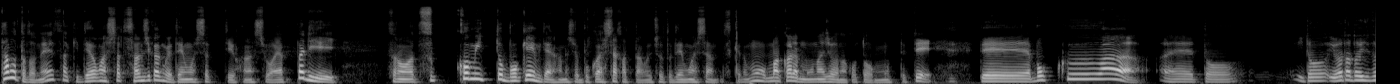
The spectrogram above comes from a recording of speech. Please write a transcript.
田畑とね、さっき電話したって3時間ぐらい電話したっていう話は、やっぱり、そのツッコミとボケみたいな話を僕はしたかったのでちょっと電話したんですけども、まあ彼も同じようなことを思ってて、で、僕は、えっ、ー、と、伊藤岩田と伊藤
